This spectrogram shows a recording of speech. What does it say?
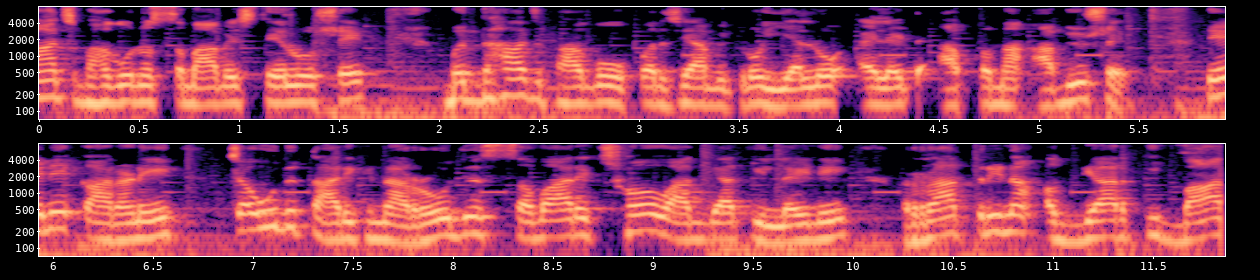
પાંચ ભાગોનો સમાવેશ થયેલો છે. બધા જ ભાગો ઉપર જે આ મિત્રો યલો એલર્ટ આપવામાં આવ્યું છે. તેને કારણે ચૌદ તારીખના રોજ સવારે છ વાગ્યાથી લઈને રાત્રિના અગિયારથી બાર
